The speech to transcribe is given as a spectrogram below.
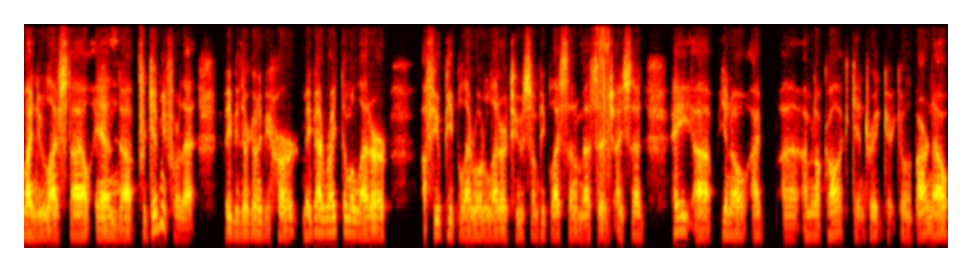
my new lifestyle. And yeah. uh, forgive me for that. Maybe they're going to be hurt. Maybe I write them a letter. A few people I wrote a letter to. Some people I sent a message. I said, "Hey, uh, you know, I uh, I'm an alcoholic. I can't drink. Can't go to the bar now.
